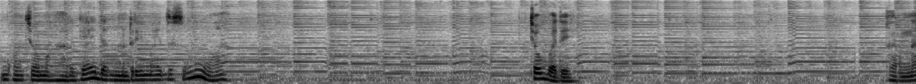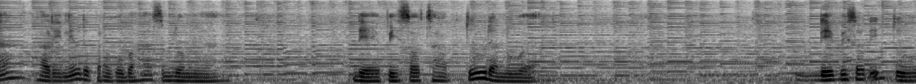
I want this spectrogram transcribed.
bukan cuma menghargai dan menerima itu semua. Coba deh. Karena hal ini udah pernah gue bahas sebelumnya. Di episode 1 dan 2. Di episode itu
